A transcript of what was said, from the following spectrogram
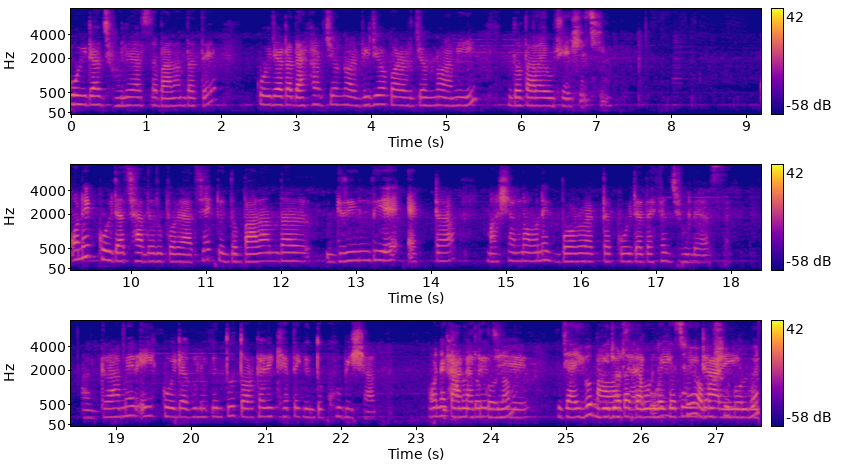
কইরা ঝুলে আছে বারান্দাতে। কইরাটা দেখার জন্য আর ভিডিও করার জন্য আমি দোতলায় উঠে এসেছি। অনেক কইরা ছাদের উপরে আছে, কিন্তু বারান্দার গ্রিল দিয়ে একটা মাসাল্লাহ অনেক বড় একটা কইরা দেখে ঝুলে আছে। আর গ্রামের এই কইরাগুলো কিন্তু তরকারি খেতে কিন্তু খুবই স্বাদ। অনেক আনন্দ করলাম। যাই হোক ভিডিওটা কেমন লেগেছে অবশ্যই বলবেন।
